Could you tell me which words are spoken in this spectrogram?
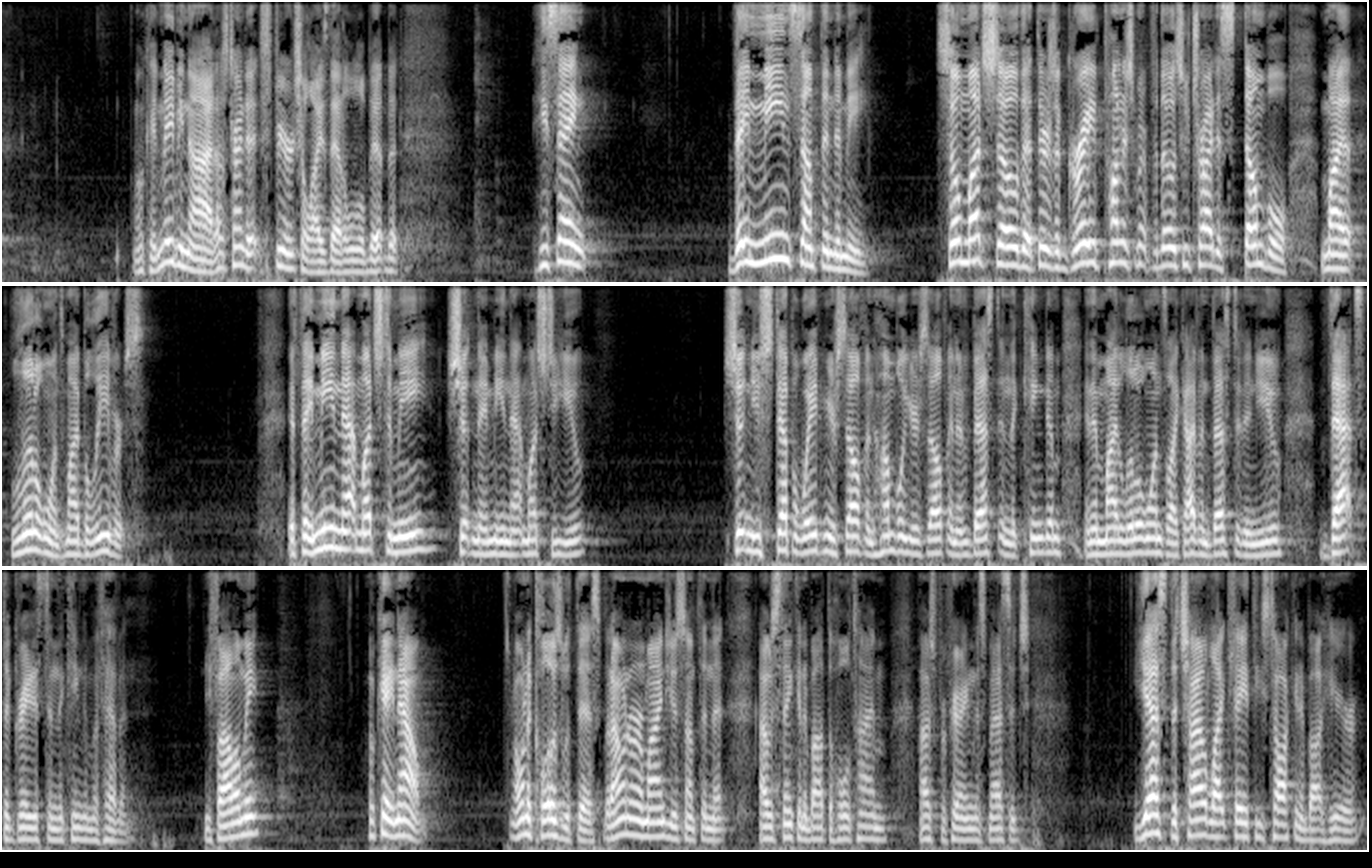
Okay, maybe not. I was trying to spiritualize that a little bit, but he's saying, they mean something to me. So much so that there's a grave punishment for those who try to stumble my little ones, my believers. If they mean that much to me, shouldn't they mean that much to you? Shouldn't you step away from yourself and humble yourself and invest in the kingdom and in my little ones like I've invested in you? That's the greatest in the kingdom of heaven. You follow me? Okay, now, I want to close with this, but I want to remind you of something that I was thinking about the whole time I was preparing this message yes, the childlike faith he's talking about here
